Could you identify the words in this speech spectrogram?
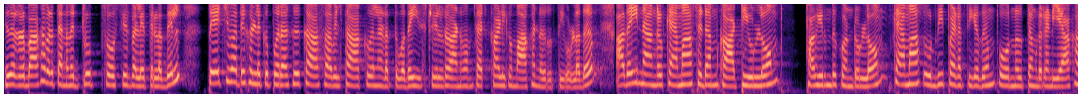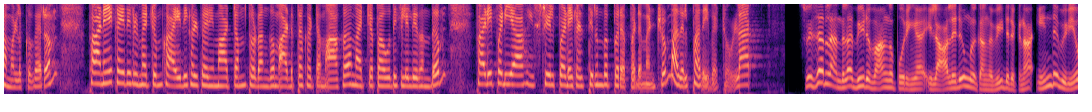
இது தொடர்பாக அவர் தனது ட்ரூத் சோசியல் வலைத்தளத்தில் பேச்சுவார்த்தைகளுக்கு பிறகு காசாவில் தாக்குதல் நடத்துவதை இஸ்ரேல் ராணுவம் தற்காலிகமாக நிறுத்தியுள்ளது. அதை நாங்கள் கமாஸிடம் காட்டியுள்ளோம் பகிர்ந்து கொண்டுள்ளோம். கமாஸ் உறுதிப்படுத்தியதும் போர் நிறுத்தம் உடனடியாக அமலுக்கு வரும். பணைய கைதிகள் மற்றும் கைதிகள் பரிமாற்றம் தொடங்கும் அடுத்த கட்டமாக மற்ற பகுதிகளிலிருந்தும் படிப்படியாக இஸ்ரேல் படைகள் திரும்ப பெறப்படும் என்றும் அதில் பதிவிட்டுள்ளார். சுவிட்சர்லாந்தில் வீடு வாங்க போறீங்க இல்லை ஆல்ரெடி உங்களுக்கு அங்கே வீடு இருக்குன்னா இந்த வீடியோ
